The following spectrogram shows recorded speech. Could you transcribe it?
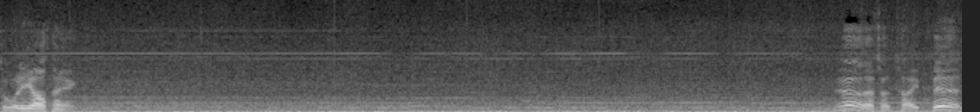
So what do y'all think? Yeah, that's a tight fit.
